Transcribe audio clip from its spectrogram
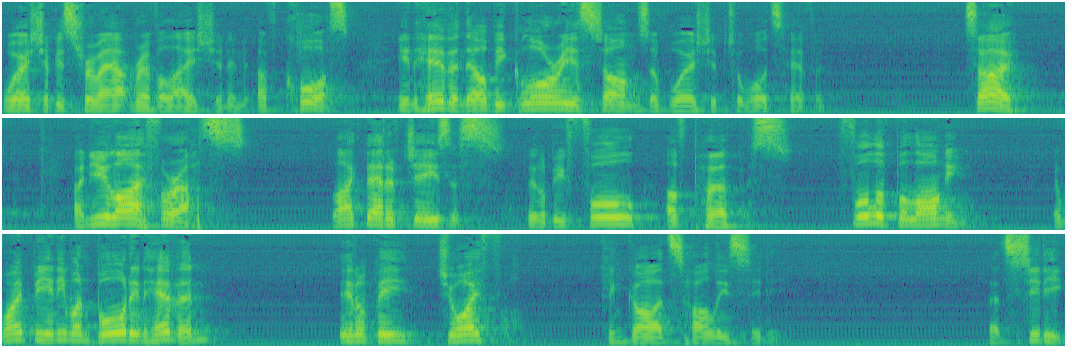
Worship is throughout Revelation. And of course, in heaven, there will be glorious songs of worship towards heaven. So, a new life for us, like that of Jesus. It'll be full of purpose, full of belonging. There won't be anyone bored in heaven. It'll be joyful in God's holy city. That city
